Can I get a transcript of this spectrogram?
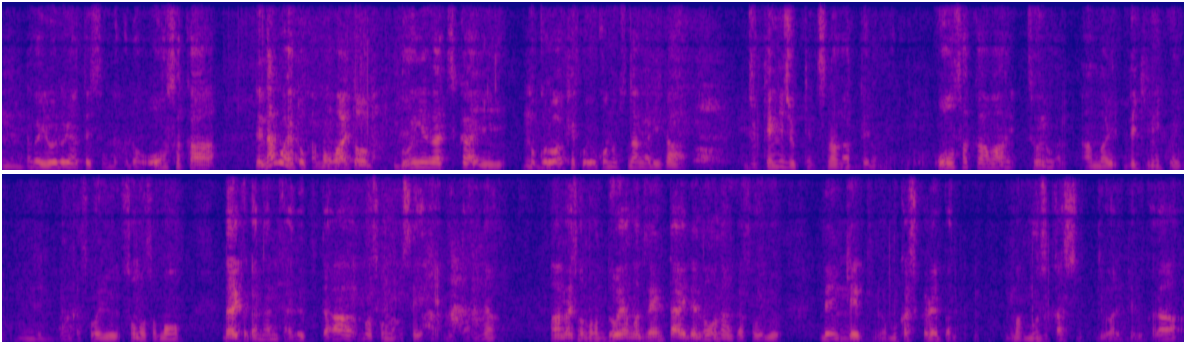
うん。なんかいろいろやったりするんだけど大阪で名古屋とかも割と分野が近いところは結構横のつながりが10件20件つながってるんだけど大阪はそういうのがあんまりできにくいん。で、なんかそういうそもそも誰かが何かやるって言ったらもうそんなのせえへんみたいな。あんまりその堂山全体でのなんかそういう連携っていうのは昔からやっぱ、まあ、難しいって言われてるから。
